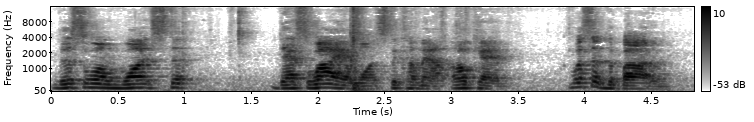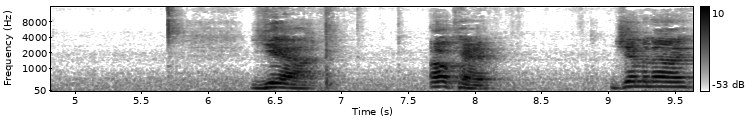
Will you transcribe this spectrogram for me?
This one wants to. That's why it wants to come out. Okay. What's at the bottom? Yeah. Okay. Gemini.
